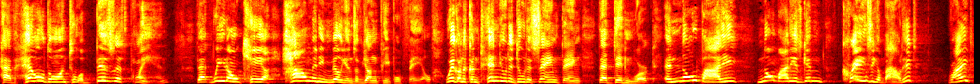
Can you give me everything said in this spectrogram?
have held on to a business plan that we don't care how many millions of young people fail. We're going to continue to do the same thing that didn't work. And nobody, nobody is getting crazy about it, right?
